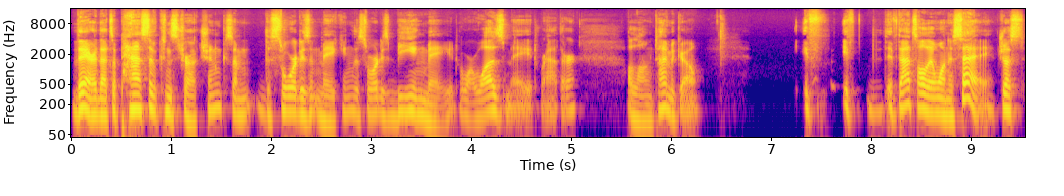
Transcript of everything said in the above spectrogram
There, that's a passive construction because the sword isn't making, the sword is being made, or was made rather, a long time ago. If if if that's all I want to say, just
